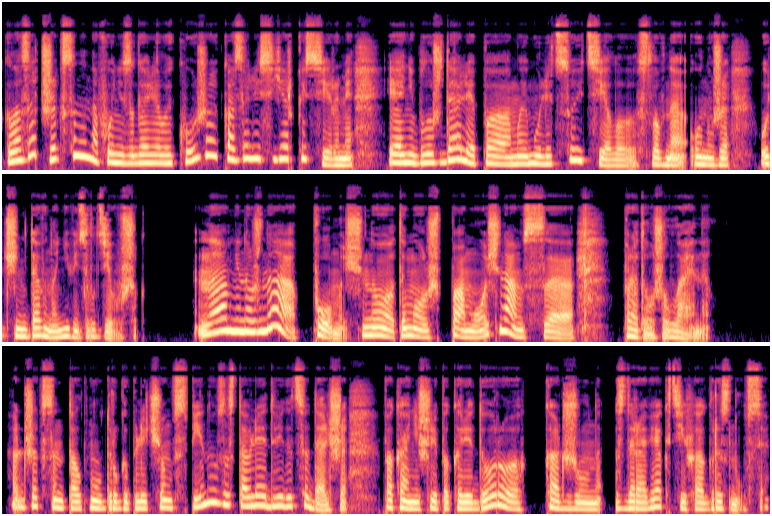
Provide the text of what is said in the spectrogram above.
Глаза Джексона на фоне загорелой кожи казались ярко-серыми, и они блуждали по моему лицу и телу, словно он уже очень давно не видел девушек. «Нам не нужна помощь, но ты можешь помочь нам с...» — продолжил Лайнел. Джексон толкнул друга плечом в спину, заставляя двигаться дальше. Пока они шли по коридору, Каджун, здоровяк, тихо огрызнулся.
